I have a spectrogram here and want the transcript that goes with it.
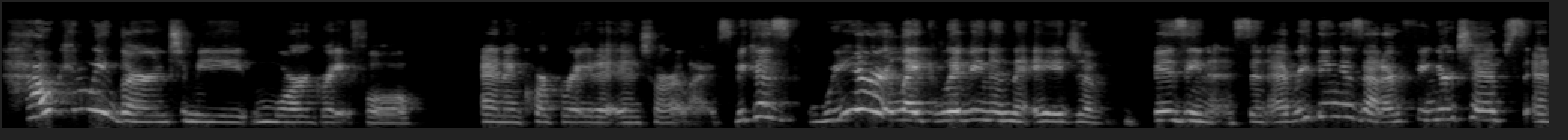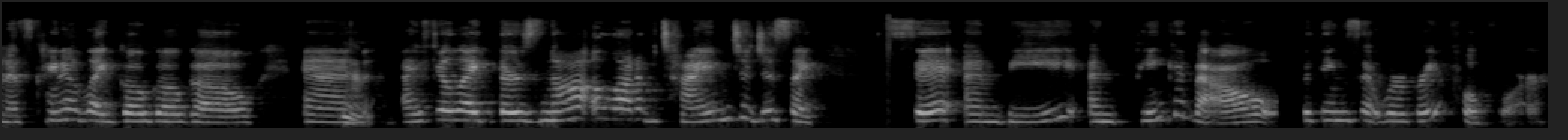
how can we learn to be more grateful and incorporate it into our lives. Because we are like living in the age of busyness and everything is at our fingertips and it's kind of like go go go. And yeah. i feel like there's not a lot of time to just like sit and be and think about the things that we're grateful for.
